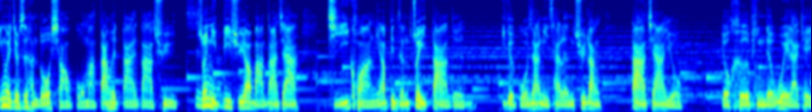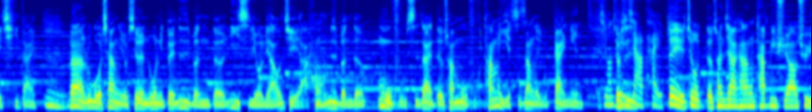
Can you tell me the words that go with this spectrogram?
因为就是很多小国嘛，大家会打来打去，所以你必须要把大家击垮，你要变成最大的一个国家，你才能去让大家有。有和平的未来可以期待。嗯，那如果像有些人，如果你对日本的历史有了解啊，哈，日本的幕府时代，德川幕府，他们也是这样的一个概念，希望天下太平。对，就德川家康，他必须要去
